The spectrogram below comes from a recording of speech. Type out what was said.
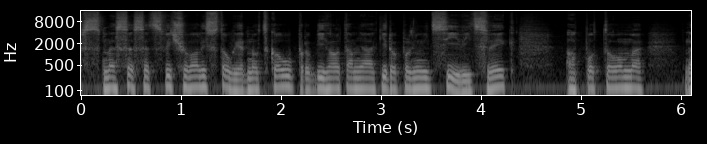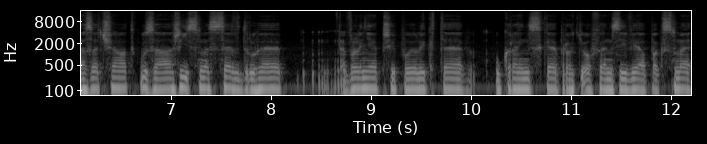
jsme se secvičovali s tou jednotkou, probíhal tam nějaký doplňující výcvik a potom na začátku září jsme se v druhé vlně připojili k té ukrajinské protiofenzivě a pak jsme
